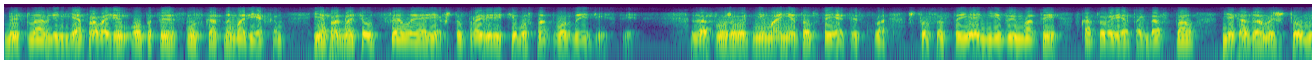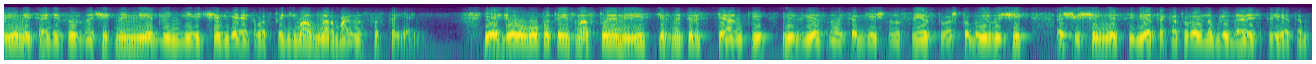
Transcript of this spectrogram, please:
В Бреславле я проводил опыты с мускатным орехом. Я проглотил целый орех, чтобы проверить его снотворное действие. Заслуживает внимания то обстоятельство, что в состоянии дремоты, в которое я тогда впал, мне казалось, что время тянется значительно медленнее, чем я это воспринимал в нормальном состоянии. Я делал опыты и с настоем листьев на перстянке известного сердечного средства, чтобы изучить ощущение света, которые наблюдались при этом.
